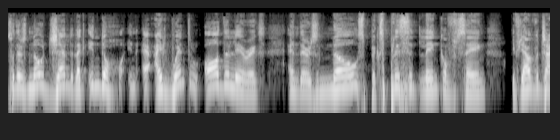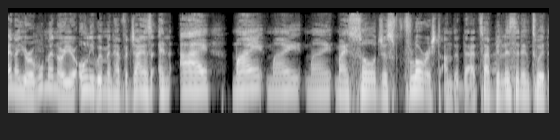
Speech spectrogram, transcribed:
So there's no gender, like in the whole, in, I went through all the lyrics and there's no explicit link of saying, if you have a vagina, you're a woman or you're only women have vaginas. And I, my, my, my, my soul just flourished under that. So I've been listening to it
